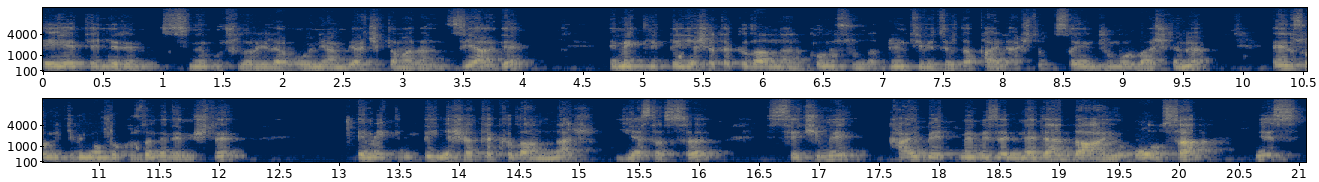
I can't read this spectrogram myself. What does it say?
EYT'lilerin sinir uçlarıyla oynayan bir açıklamadan ziyade emeklilikte yaşa takılanlar konusunda dün Twitter'da paylaştım. Sayın Cumhurbaşkanı en son 2019'da ne demişti? Emeklilikte yaşa takılanlar yasası seçimi kaybetmemize neden dahi olsa biz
